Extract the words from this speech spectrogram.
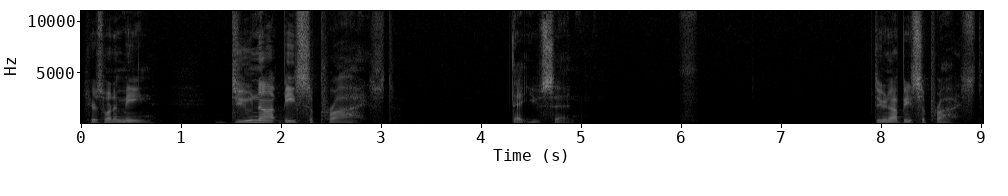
Here's what I mean do not be surprised that you sin. Do not be surprised.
